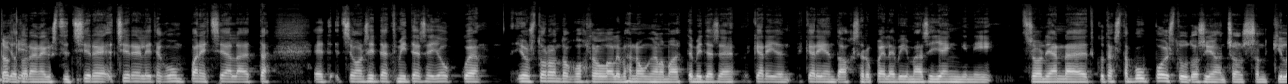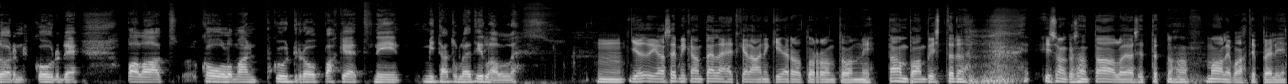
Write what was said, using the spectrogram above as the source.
Toki. ja todennäköisesti Chire- Chirelit ja kumppanit siellä, että, että, se on sitten, että miten se joukkue, jos Toronton kohdalla oli vähän ongelma, että miten se kärjen, kärjen taakse rupeaa leviämään se jengi, niin se on jännä, että kun tästä poistuu tosiaan Johnson, Killorn, Gourde, Palaat, Coleman, Goodrow, Paket, niin mitä tulee tilalle? mm, ja, ja, se, mikä on tällä hetkellä ainakin ero Torontoon, niin Tampa on pistänyt ison kasan taaloja sitten tuohon maalivahtipeliin,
